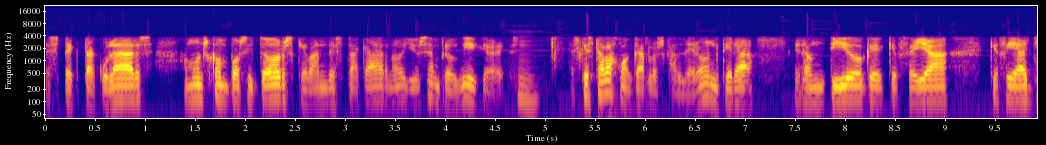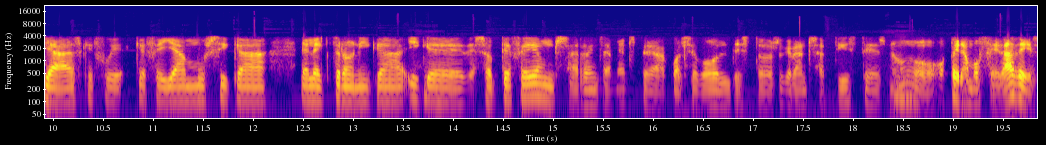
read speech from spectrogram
espectaculars, amb uns compositors que van destacar, no? Jo sempre ho dic, eh, Mm. és que estava Juan Carlos Calderón, que era, era un tio que, que, feia, que feia jazz, que, fue, que feia música electrònica i que de sobte feia uns arranjaments per a qualsevol d'estos grans artistes, no? Mm. O, o per a mocedades,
